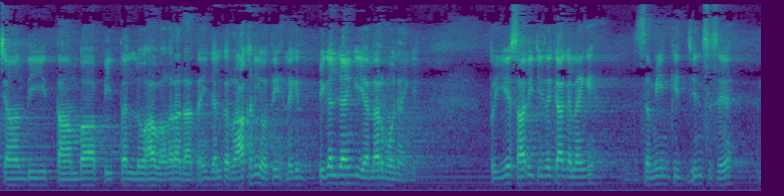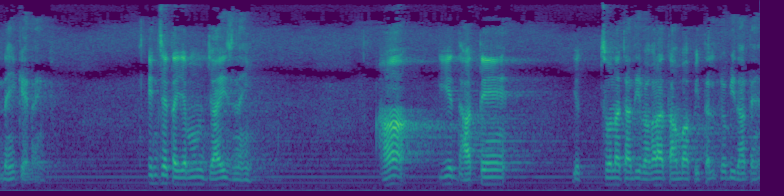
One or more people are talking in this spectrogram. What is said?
چاندی، تانبا، پیتل، لوہا وغیرہ دھاتیں جل کر راکھ نہیں ہوتی، لیکن پگھل جائیں گی یا نرم ہو جائیں گی۔ تو یہ ساری چیزیں کیا کہلائیں گی؟ زمین کی جنس سے نہیں کہلائیں گی۔ ان سے تیمم جائز نہیں۔ ہاں یہ دھاتیں، یہ سونا چاندی وغیرہ، تانبا، پیتل، جو بھی دھاتے ہیں،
